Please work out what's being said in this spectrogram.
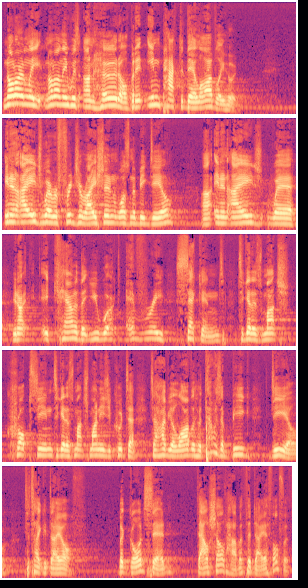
not only, not only was unheard of, but it impacted their livelihood. In an age where refrigeration wasn't a big deal, uh, in an age where you know it counted that you worked every second to get as much crops in, to get as much money as you could to, to have your livelihood. That was a big deal to take a day off. But God said, Thou shalt have a dayeth offeth.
